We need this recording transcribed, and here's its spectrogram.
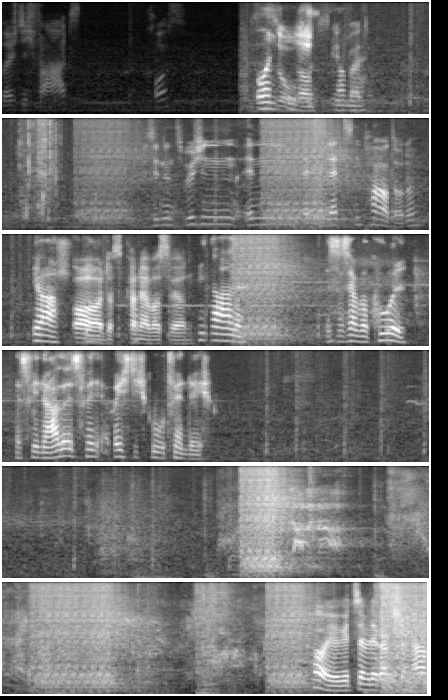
Soll ich dich verarzten? Cross? Und so, ich es geht weiter. Wir sind inzwischen in im letzten Part, oder? Ja, Oh, das kann ja was werden. Finale. Das ist aber cool. Das Finale ist richtig gut, finde ich. Oh, hier geht's ja wieder ganz schön ab.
